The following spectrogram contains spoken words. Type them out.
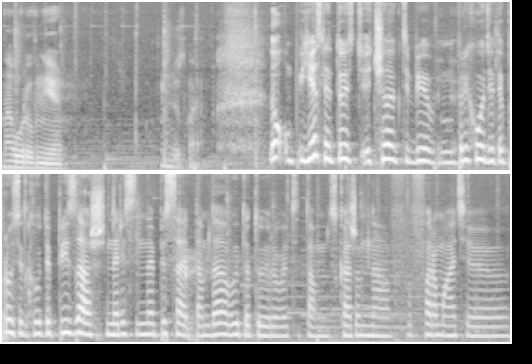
на уровне, ну, не знаю. Ну, если, то есть, человек тебе приходит и просит какой-то пейзаж нарис- написать, там, да, вытатуировать, там, скажем, на формате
